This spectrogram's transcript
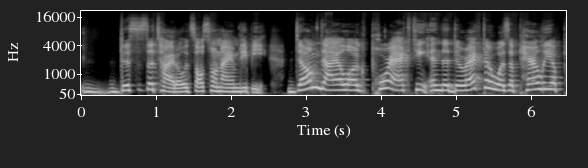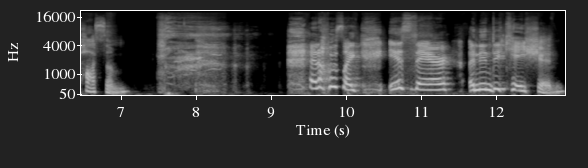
This is the title. It's also on IMDb. Dumb dialogue, poor acting, and the director was apparently a possum. and I was like, is there an indication?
